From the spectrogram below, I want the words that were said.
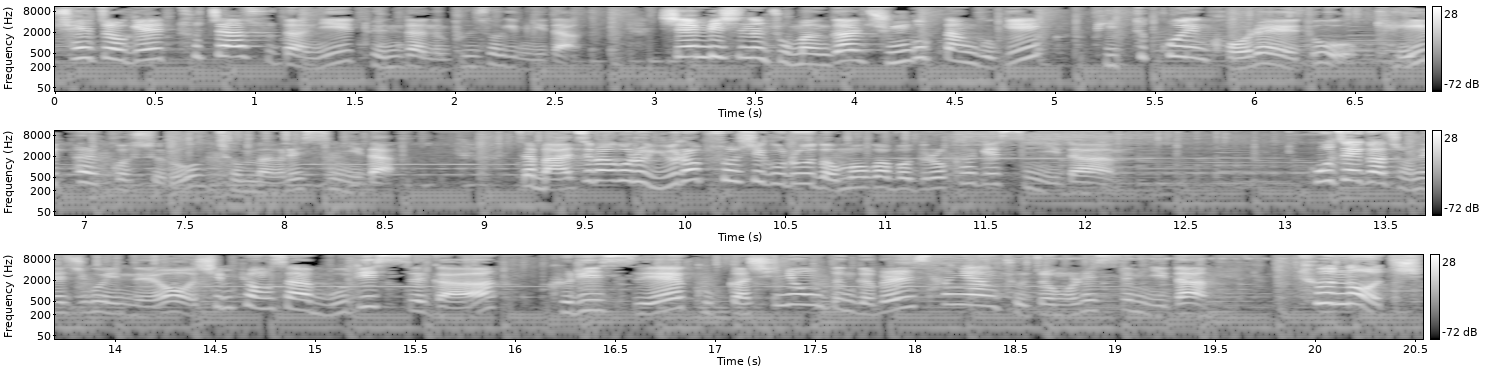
최적의 투자 수단이 된다는 분석입니다. CNBC는 조만간 중국 당국이 비트코인 거래에도 개입할 것으로 전망을 했습니다. 자, 마지막으로 유럽 소식으로 넘어가 보도록 하겠습니다. 호재가 전해지고 있네요. 신평사 무디스가 그리스의 국가 신용 등급을 상향 조정을 했습니다. 투노치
